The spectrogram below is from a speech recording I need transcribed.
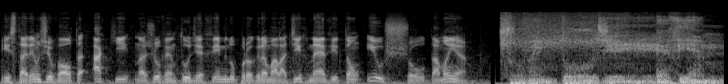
estaremos de volta aqui na Juventude FM, no programa Ladir Neviton e o Show da Manhã. Juventude FM.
